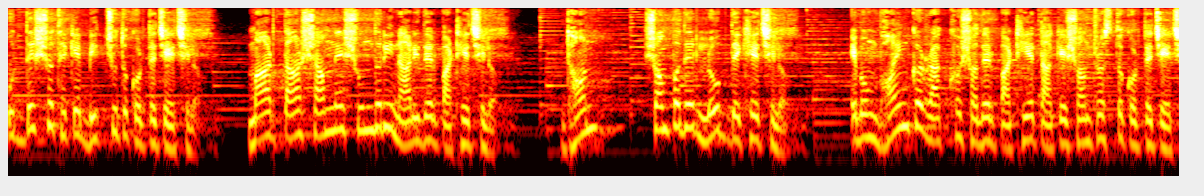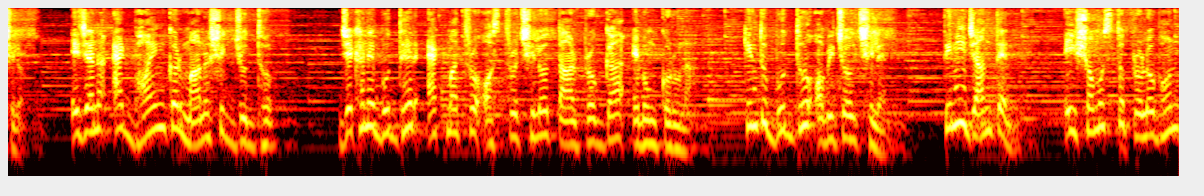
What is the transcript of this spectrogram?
উদ্দেশ্য থেকে বিচ্যুত করতে চেয়েছিল। মার তার সামনে সুন্দরী নারীদের পাঠিয়েছিল। ধন, সম্পদের লোভ দেখিয়েছিল এবং ভয়ঙ্কর রাক্ষসদের পাঠিয়ে তাকে সন্ত্রস্ত করতে চেয়েছিল। এ যেন এক ভয়ঙ্কর মানসিক যুদ্ধ, যেখানে বুদ্ধের একমাত্র অস্ত্র ছিল তার প্রজ্ঞা এবং করুণা। কিন্তু বুদ্ধ অবিচল ছিলেন। তিনি জানতেন, এই সমস্ত প্রলোভন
